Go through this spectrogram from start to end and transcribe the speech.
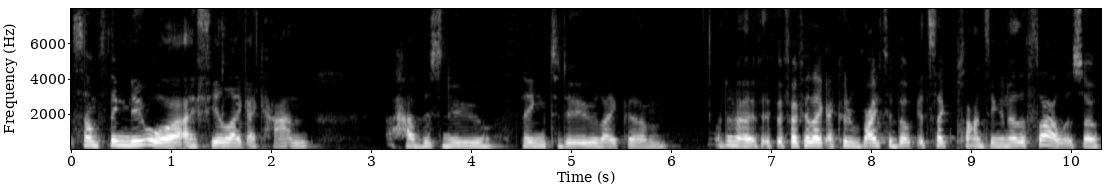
something new or i feel like i can have this new thing to do like um, i don't know if, if i feel like i could write a book it's like planting another flower so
